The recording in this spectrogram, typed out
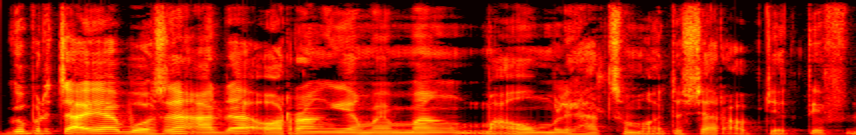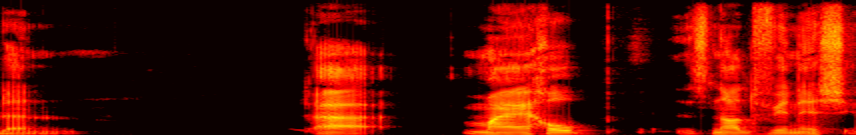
gue percaya bahwasanya ada orang yang memang mau melihat semua itu secara objektif dan uh, my hope is not finished.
